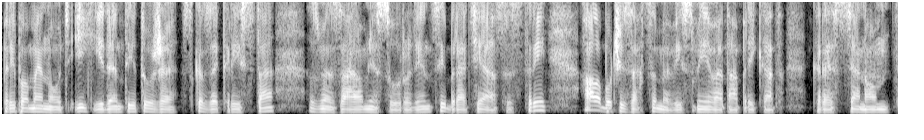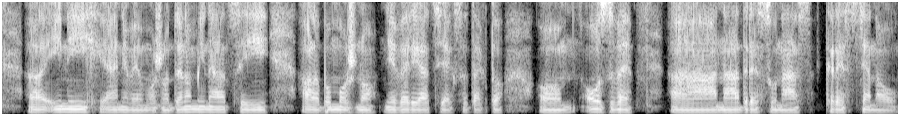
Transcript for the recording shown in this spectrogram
pripomenúť ich identitu, že skrze Krista sme vzájomne súrodenci, bratia a sestry, alebo či sa chceme vysmievať napríklad kresťanom eh, iných, ja neviem, možno denominácií, alebo možno neveriaci, ak sa takto ozve na adresu nás, kresťanov.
